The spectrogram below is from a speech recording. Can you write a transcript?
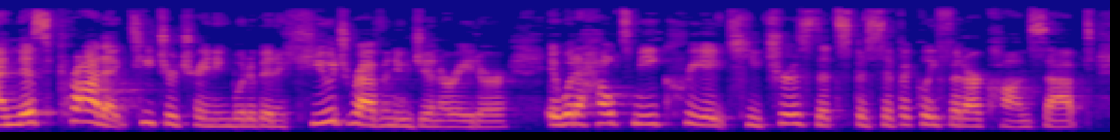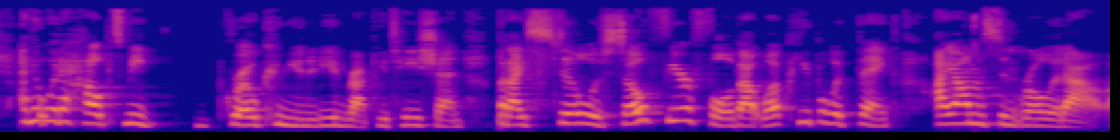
And this product, teacher training, would have been a huge revenue generator. It would have helped me create teachers that specifically fit our concept. And it would have helped me grow community and reputation. But I still was so fearful about what people would think, I almost didn't roll it out.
